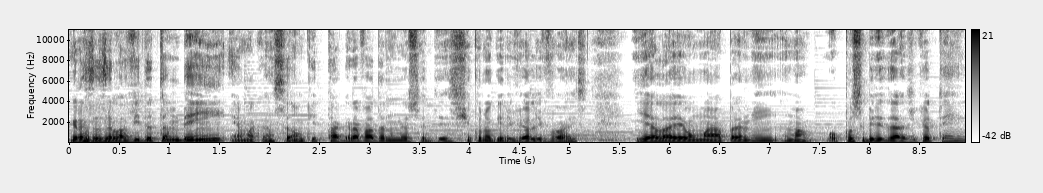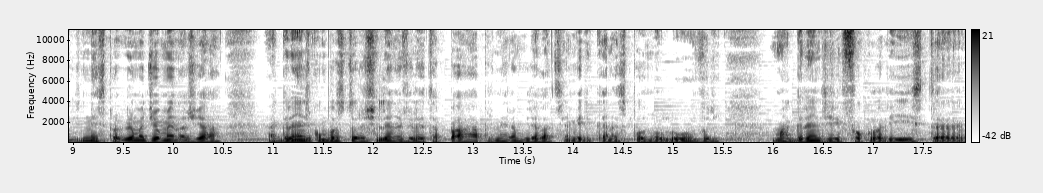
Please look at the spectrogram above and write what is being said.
Graças à Vida também é uma canção que está gravada no meu CD Chico Nogueira Viola e Voz e ela é uma, para mim, uma possibilidade que eu tenho nesse programa de homenagear a grande compositora chilena Violeta Parra, a primeira mulher latino-americana a expor no Louvre, uma grande folclorista,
